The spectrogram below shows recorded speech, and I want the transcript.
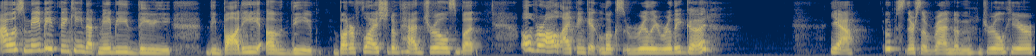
I was maybe thinking that maybe the the body of the butterfly should have had drills, but overall I think it looks really, really good. Yeah, oops, there's a random drill here.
